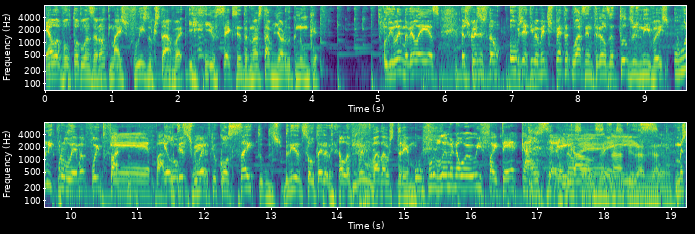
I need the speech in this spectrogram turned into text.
Ela voltou de Lanzarote mais feliz do que estava e, e o sexo entre nós está melhor do que nunca. O dilema dele é esse. As coisas estão objetivamente espetaculares entre eles a todos os níveis. O único problema foi, de facto, ele ter descoberto que o conceito de despedida de solteira dela foi levado ao extremo. O problema não é o efeito, é a causa. É, isso, causa, é, exato, exato, exato. Mas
